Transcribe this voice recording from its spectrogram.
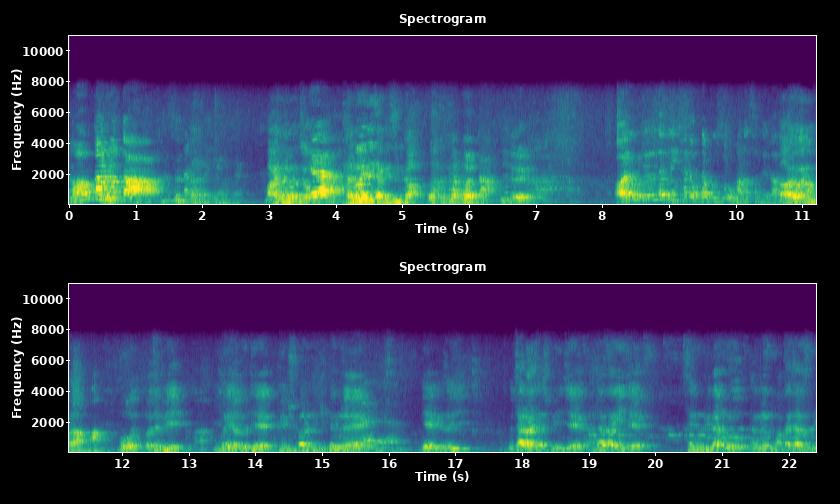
너무 닮았다. 많이 닮았죠? 예. 닮아야 되지 않겠습니까? 예. 아이고 이런데 그냥 찾아온다고 수고 많았습니다. 아유, 아닙니다. 뭐, 어차피, 이번에 저 끝에 국회 출마를 했기 때문에, 예, 예, 그래서 이, 뭐 잘 아시다시피 이제, 한나라당이 이제, 새누리당으로 당명을 바꿨지 않습니까?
